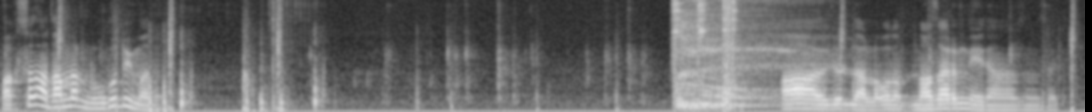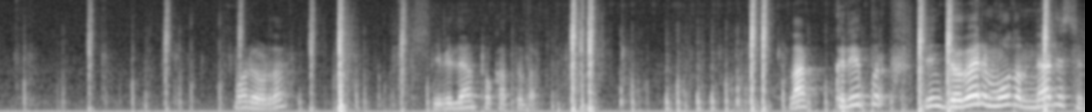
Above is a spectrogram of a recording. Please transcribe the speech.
Baksana adamlar ruhu duymadı. Aa öldürdüler la oğlum nazarım neydi anasını satayım. Ne oluyor orada? Birbirlerini tokatladılar. Lan Creeper seni döverim oğlum neredesin?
